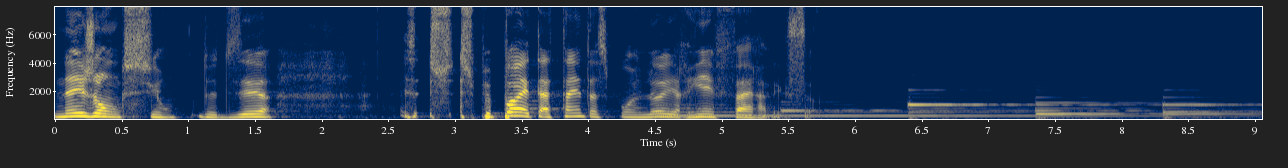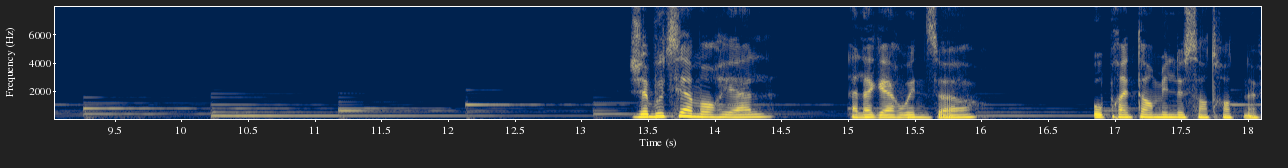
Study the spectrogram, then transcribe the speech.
Une injonction de dire je, je peux pas être atteinte à ce point-là et rien faire avec ça. J'aboutis à Montréal, à la gare Windsor, au printemps 1939.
